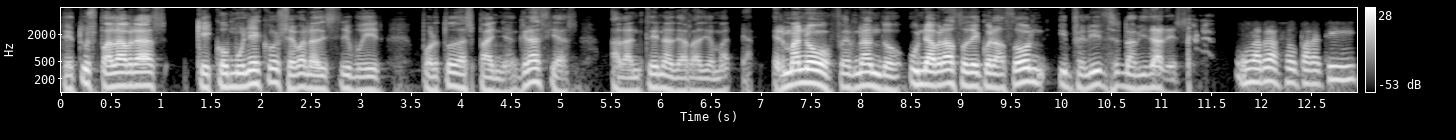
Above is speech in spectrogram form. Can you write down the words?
de tus palabras que como un eco se van a distribuir por toda España, gracias a la antena de Radio María. Hermano Fernando, un abrazo de corazón y felices Navidades. Un abrazo para ti,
